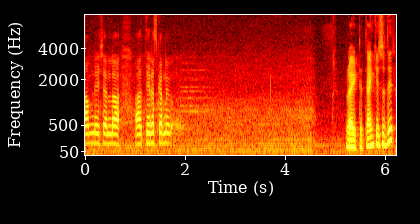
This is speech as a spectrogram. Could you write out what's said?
నామినేషన్ల తిరస్కరణ రైట్ థ్యాంక్ యూ సుధీర్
